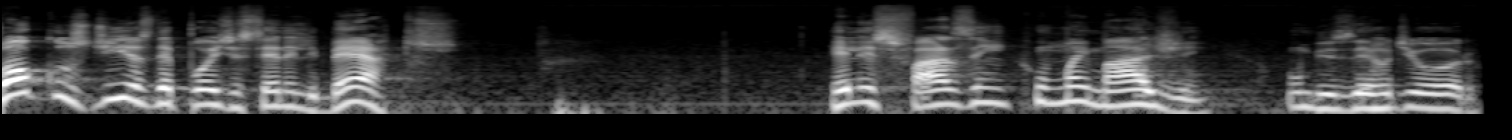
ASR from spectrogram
Poucos dias depois de serem libertos, eles fazem uma imagem, um bezerro de ouro.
